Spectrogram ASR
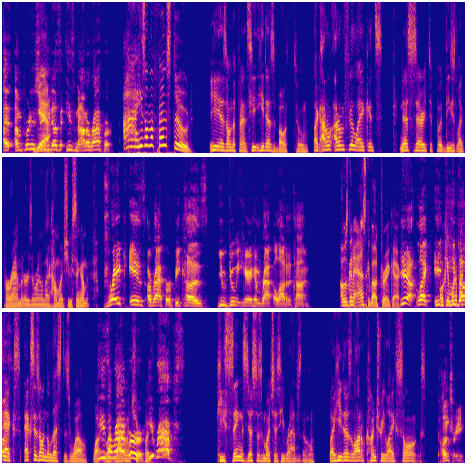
I, I'm pretty sure Yeah. he doesn't. He's not a rapper. Ah, he's on the fence, dude. He is on the fence. He he does both too. Like I don't I don't feel like it's necessary to put these like parameters around like how much you sing. How much, Drake is a rapper because you do hear him rap a lot of the time. I was gonna ask about Drake. Actually, Yeah, like he, okay, he what about does- X? X is on the list as well. Why, He's why- a why don't you rapper. put- He raps. He sings just as much as he raps though. Like he does a lot of country like songs. Country.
